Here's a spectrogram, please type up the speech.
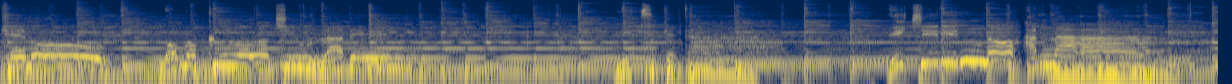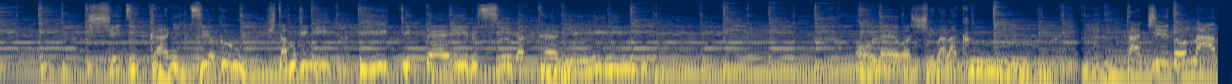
けのモノクロ路地裏で見つけた一輪の花。静かに強くひたむきに生きている姿に。俺はしばらく立ち止まっ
